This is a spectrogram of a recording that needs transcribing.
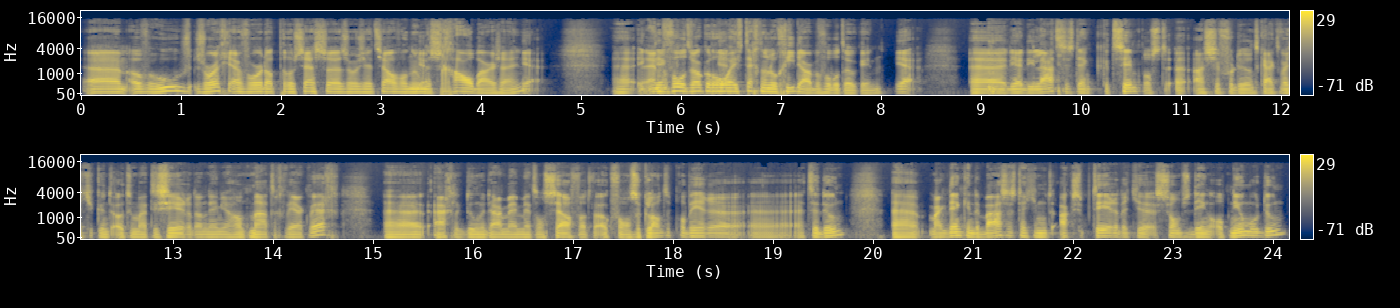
ehm, over hoe zorg je ervoor dat processen, zoals je het zelf al noemde, schaalbaar zijn? Ja. Eh, ik en denk- bijvoorbeeld, welke rol Ja. heeft technologie daar bijvoorbeeld ook in? Ja. Eh, ja, die laatste is denk ik het simpelst. Eh, als je voortdurend kijkt wat je kunt automatiseren, dan neem je handmatig werk weg. Eigenlijk doen we daarmee met onszelf wat we ook voor onze klanten proberen te doen. Maar ik denk in de basis dat je moet accepteren dat je soms dingen opnieuw moet doen.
